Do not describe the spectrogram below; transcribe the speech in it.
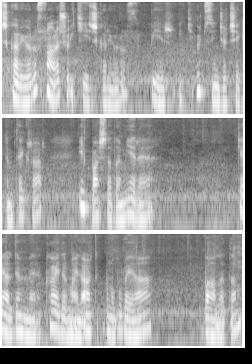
çıkarıyoruz. Sonra şu ikiyi çıkarıyoruz. 1, 2, 3 zincir çektim tekrar. İlk başladığım yere geldim ve kaydırmayla artık bunu buraya bağladım.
